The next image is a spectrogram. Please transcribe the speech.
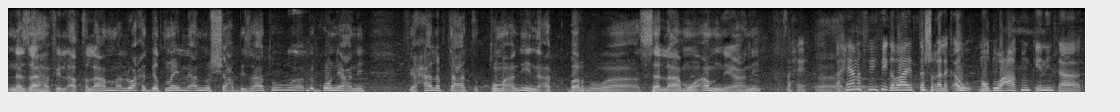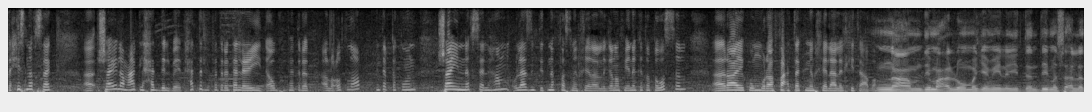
نزاهة في الأقلام الواحد بيطمئن لأنه الشعب ذاته بيكون يعني في حالة بتاعت الطمأنينة أكبر وسلام وأمن يعني. صحيح. أحيانا في في قضايا بتشغلك أو موضوعات ممكن أنت تحس نفسك آه، شايلة معك لحد البيت. حتى في فترة العيد أو في فترة العطلة أنت بتكون شايل نفس الهم ولازم تتنفس من خلال القلم في إنك أنت توصل آه، رأيك ومرافعتك من خلال الكتابة. نعم دي معلومة جميلة جدا. دي مسألة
